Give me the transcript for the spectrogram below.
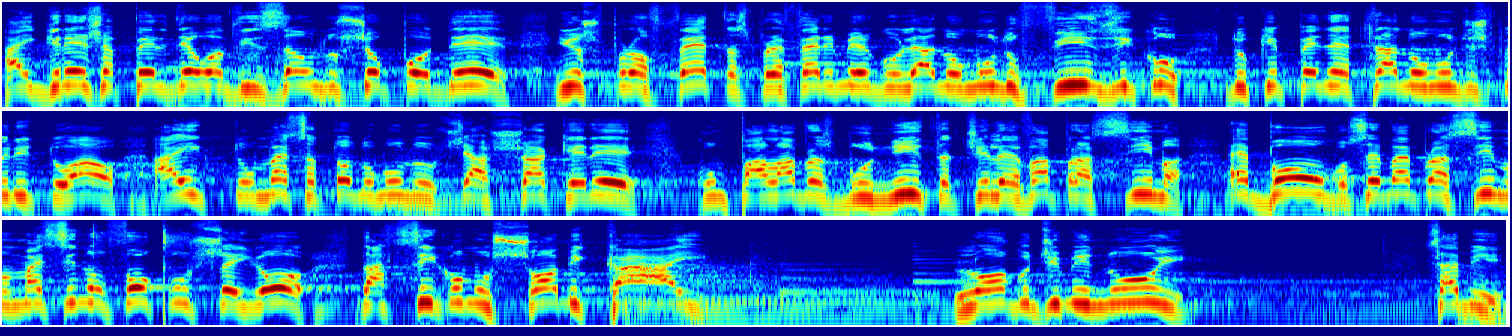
A igreja perdeu a visão do seu poder e os profetas preferem mergulhar no mundo físico do que penetrar no mundo espiritual. Aí começa todo mundo se achar, querer com palavras bonitas te levar para cima. É bom, você vai para cima, mas se não for com o Senhor, assim como sobe, cai logo diminui. Sabe,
